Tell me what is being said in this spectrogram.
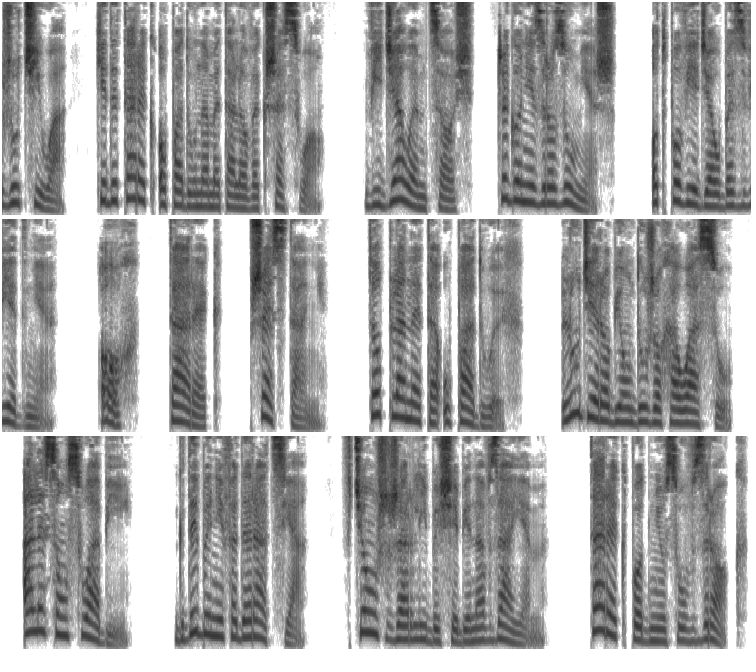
Rzuciła, kiedy Tarek opadł na metalowe krzesło. Widziałem coś, czego nie zrozumiesz. Odpowiedział bezwiednie. Och, Tarek, przestań. To planeta upadłych. Ludzie robią dużo hałasu, ale są słabi. Gdyby nie federacja, wciąż żarliby siebie nawzajem. Tarek podniósł wzrok.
